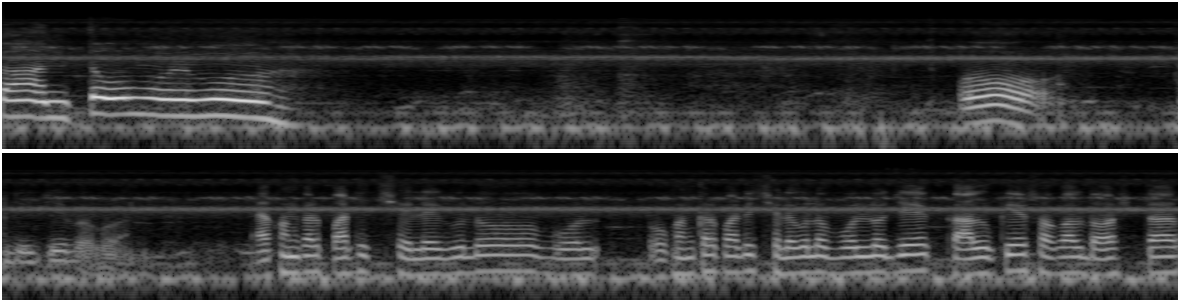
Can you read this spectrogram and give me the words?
কান্ত মুর্মু। ও, ডিজে বাবা এখনকার পার্টির ছেলেগুলো বল ওখানকার পার্টির ছেলেগুলো বলল যে কালকে সকাল দশটার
